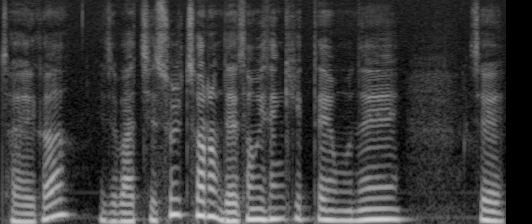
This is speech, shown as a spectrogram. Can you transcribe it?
자해가 이제 마치 술처럼 내성이 생기기 때문에 이제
